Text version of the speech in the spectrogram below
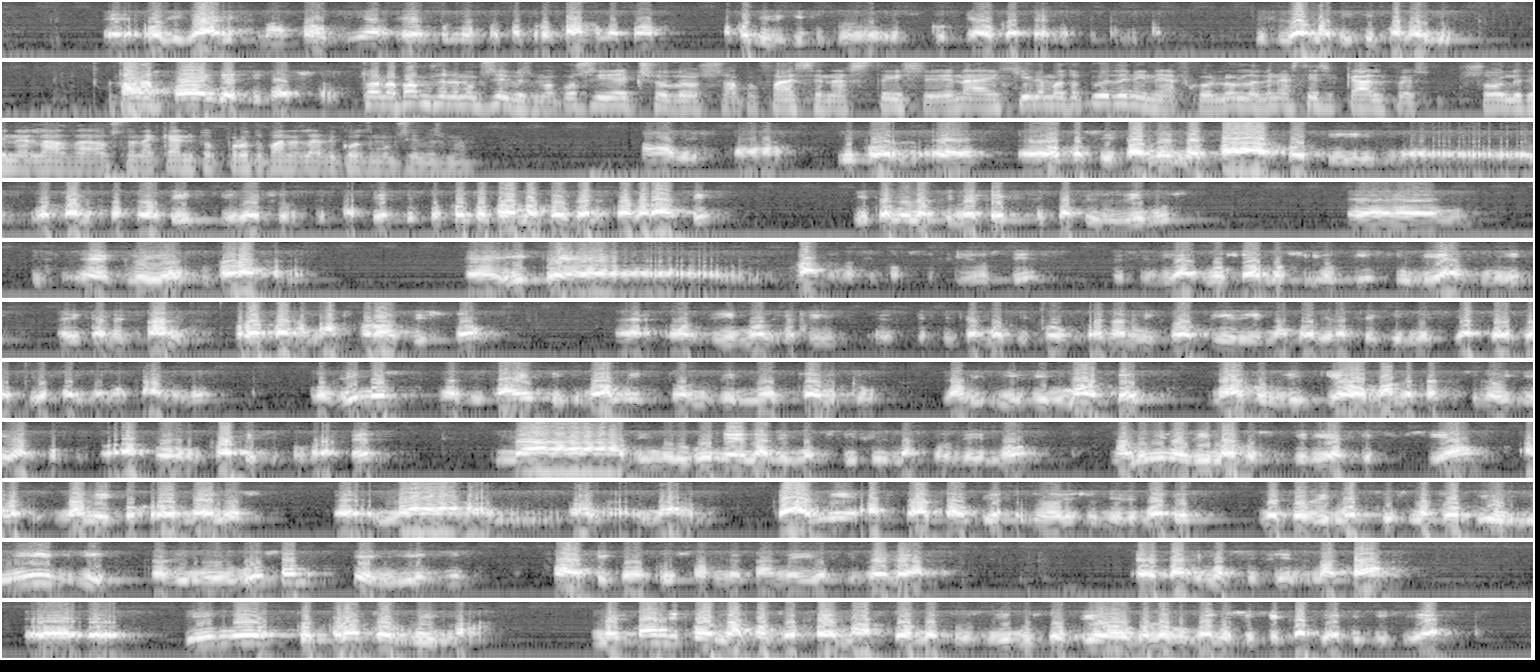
ε, ολιγάριθμα, τα οποία έχουν αυτά τα προτάγματα από τη δική του σκοπιά ο καθένας κτλ. Τη συνταγματική αναλογή. Τώρα, για την έξοδο. Τώρα πάμε στο δημοψήφισμα. Πώς η έξοδος αποφάσισε να στήσει ένα εγχείρημα το οποίο δεν είναι εύκολο, δηλαδή να στήσει κάλπες σε όλη την Ελλάδα ώστε να κάνει το πρώτο πανελλαδικό δημοψήφισμα; Μάλιστα. Λοιπόν, ε, ε, όπως είπαμε, μετά Δήμος να ζητάει τη γνώμη των δημοτών του. Δηλαδή οι δημότες να έχουν δικαίωμα μετά τη συλλογή από, από κάποιες υπογραφές να δημιουργούν ένα δημοψήφισμα στο Δήμο, να μην είναι ο Δήμαρχος κυρία και εξουσία, αλλά να είναι υποχρεωμένος ε, να, να, κάνει αυτά τα οποία θα γνωρίζουν οι δημότες με το δημοψήφισμα το οποίο οι ίδιοι θα δημιουργούσαν και οι ίδιοι θα επικρατούσαν μετά ναι ή όχι. Βέβαια ε, τα δημοψηφίσματα ε, ε είναι το πρώτο βήμα. Μετά λοιπόν από το θέμα αυτό με τους Δήμους, το οποίο ομολογουμένως είχε κάποια επιτυχία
